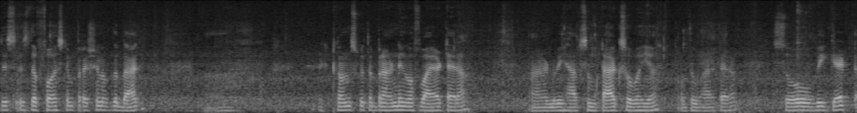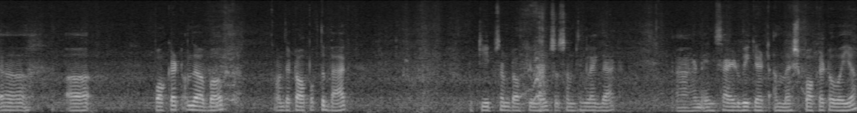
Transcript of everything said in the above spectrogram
this is the first impression of the bag uh, it comes with a branding of Viaterra and we have some tags over here of the wire Viaterra so we get uh, a pocket on the above on the top of the bag to keep some documents or something like that. And inside we get a mesh pocket over here.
